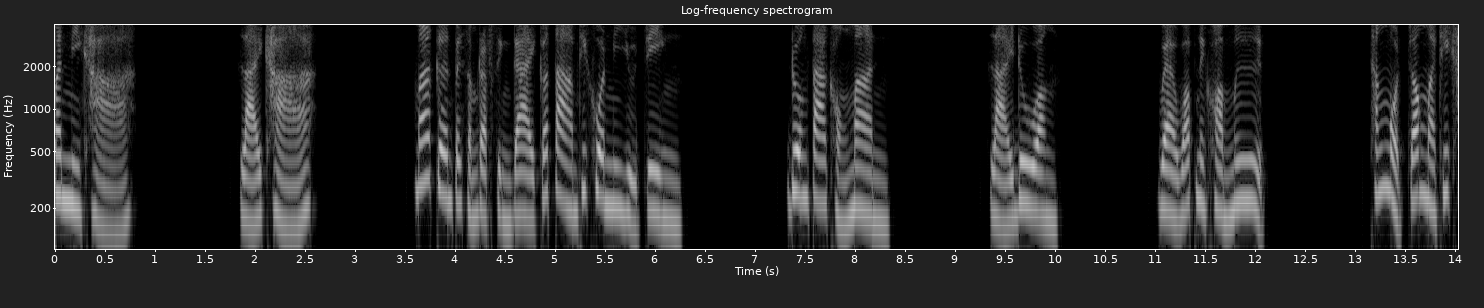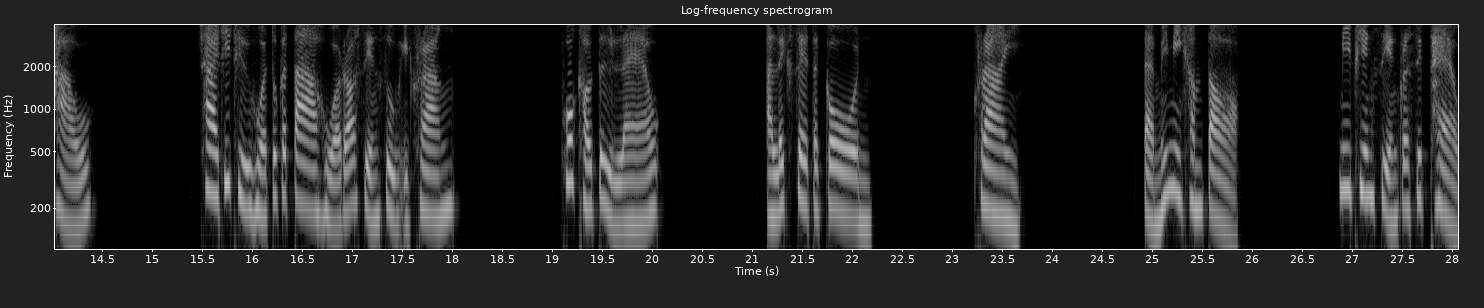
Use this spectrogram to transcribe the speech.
มันมีขา หลายขา มากเกินไปสำหรับสิ่งใดก็ตามที่ควรมีอยู่จริง ดวงตาของมัน หลายดวง แวววับในความมืด ทั้งหมดจ้องมาที่เขา ชายที่ถือหัวตุ๊กตาหัวเราะเสียงสูงอีกครั้ง พวกเขาตื่นแล้ว อเล็กเซตะโกน ใคร แต่ไม่มีคำตอบ มีเพียงเสียงกระซิบแผ่ว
